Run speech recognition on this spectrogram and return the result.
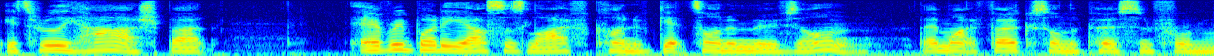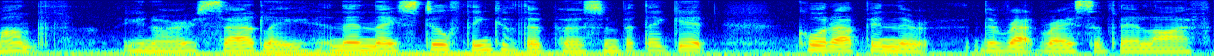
it's really harsh, but everybody else's life kind of gets on and moves on. They might focus on the person for a month, you know, sadly, and then they still think of the person, but they get caught up in the, the rat race of their life.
